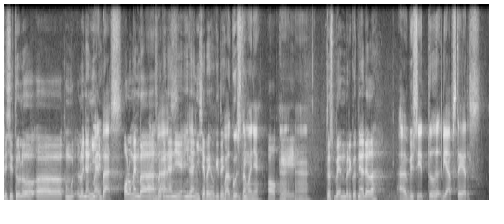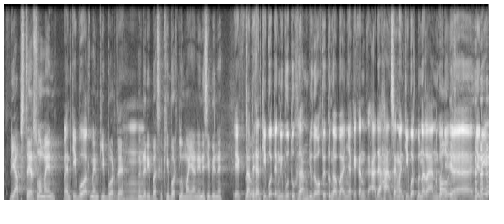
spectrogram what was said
Di situ lo, eh, kemu- lo nyanyi? Main ya? bass. Oh lo main bass, Main bukan bass. nyanyi ya? Enggak. Nyanyi siapa ya gitu ya? Bagus namanya. Oke. Ah, ah. Terus band berikutnya adalah Abis itu di upstairs di upstairs lo main main keyboard. main keyboard ya. Nah, Dari bass ke keyboard lumayan. Ini si Bin ya. Ya, tapi kan keyboard yang dibutuhkan juga waktu itu nggak banyak ya kan ada Hans yang main keyboard beneran. Gue Oh, gitu. ya, jadi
